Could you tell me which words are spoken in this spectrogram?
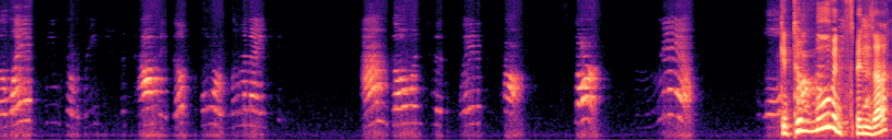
The last team to reach the top is up for elimination. I'm going to wait at the top. Start now. Get to moving, Spinza. Well, I can run you over, and Compass can roll over to the to moving. Jump.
